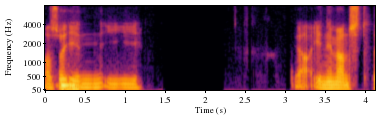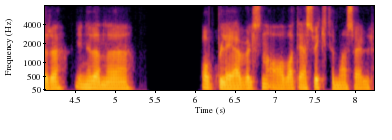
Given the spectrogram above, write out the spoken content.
altså inn i Ja, inn i mønsteret, inn i denne opplevelsen av at jeg svikter meg selv.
